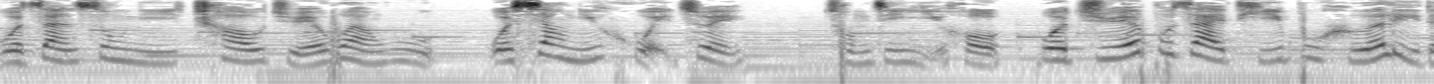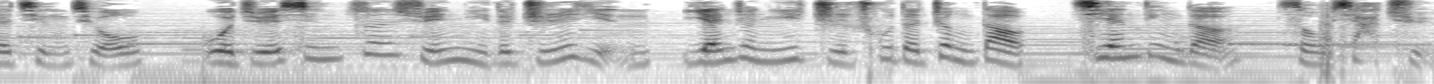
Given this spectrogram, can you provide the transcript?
我赞颂你超绝万物，我向你悔罪。从今以后，我绝不再提不合理的请求。我决心遵循你的指引，沿着你指出的正道，坚定的走下去。”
